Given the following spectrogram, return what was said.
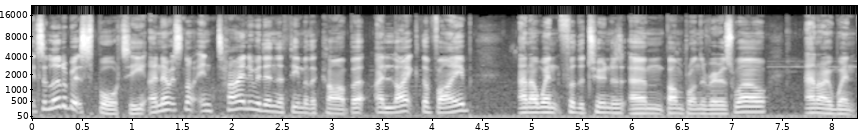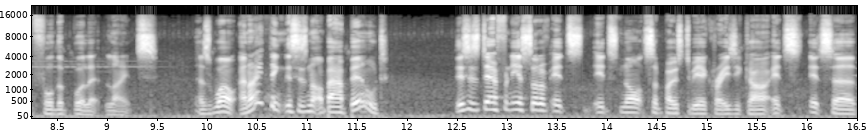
It's a little bit sporty. I know it's not entirely within the theme of the car, but I like the vibe. And I went for the tuner um, bumper on the rear as well. And I went for the bullet lights as well. And I think this is not a bad build. This is definitely a sort of it's it's not supposed to be a crazy car. It's it's a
